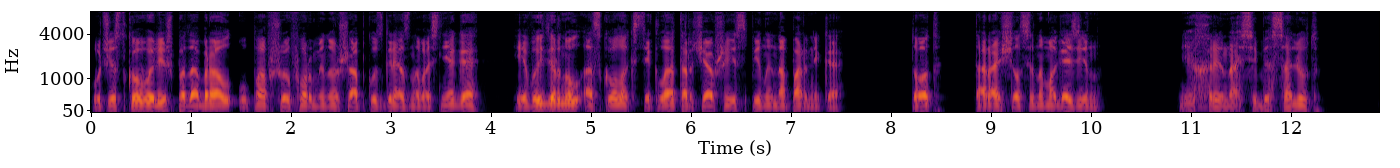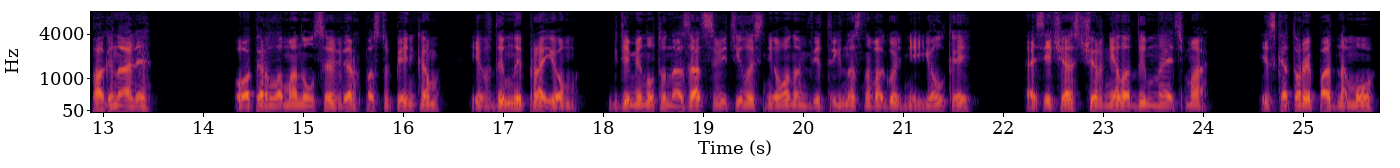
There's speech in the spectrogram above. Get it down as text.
Участковый лишь подобрал упавшую форменную шапку с грязного снега и выдернул осколок стекла, торчавший из спины напарника. Тот таращился на магазин. «Ни хрена себе салют! Погнали!» Опер ломанулся вверх по ступенькам и в дымный проем, где минуту назад светилась неоном витрина с новогодней елкой, а сейчас чернела дымная тьма, из которой по одному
